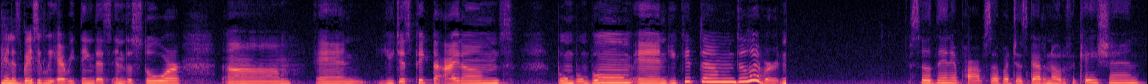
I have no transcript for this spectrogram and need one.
and it's basically everything that's in the store. Um, and you just pick the items. Boom boom boom and you get them delivered so then it pops up. I just got a notification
